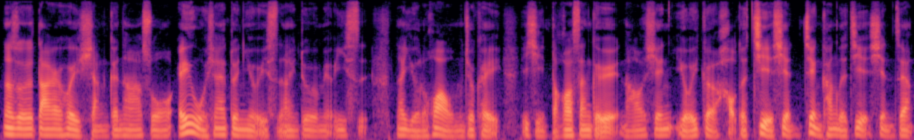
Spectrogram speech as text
那时候就大概会想跟他说，诶，我现在对你有意思，那你对我没有意思？那有的话，我们就可以一起祷告三个月，然后先有一个好的界限，健康的界限，这样，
